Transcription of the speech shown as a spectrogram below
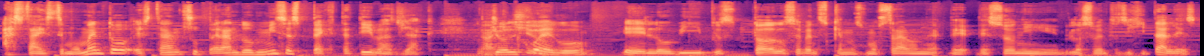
hasta este momento están superando mis expectativas, Jack. Ah, yo el juego eh, lo vi, pues todos los eventos que nos mostraron de, de, Sony, los eventos digitales,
